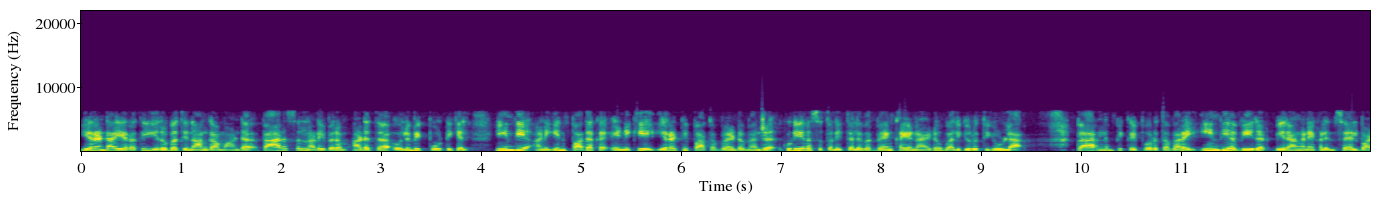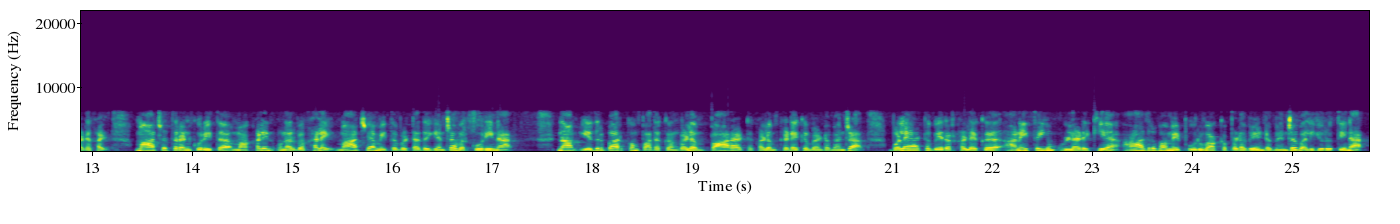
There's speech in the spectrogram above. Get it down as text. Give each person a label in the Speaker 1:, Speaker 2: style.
Speaker 1: இரண்டாயிரத்தி இருபத்தி நான்காம் ஆண்டு பாரிஸில் நடைபெறும் அடுத்த ஒலிம்பிக் போட்டியில் இந்திய அணியின் பதக்க எண்ணிக்கையை இரட்டிப்பாக்க வேண்டும் என்று குடியரசு துணைத் தலைவர் வெங்கையா நாயுடு வலியுறுத்தியுள்ளார். பாராலிம்பிக்கை பொறுத்தவரை இந்திய வீரர் வீராங்கனைகளின் செயல்பாடுகள் மாற்றுத்திறன் குறித்த மக்களின் உணர்வுகளை மாற்றியமைத்துவிட்டது என்று அவர் கூறினார். நாம் எதிர்பார்க்கும் பதக்கங்களும் பாராட்டுகளும் கிடைக்க வேண்டுமென்றால் விளையாட்டு வீரர்களுக்கு அனைத்தையும் உள்ளடக்கிய ஆதரவு அமைப்பு உருவாக்கப்பட வேண்டும் என்று வலியுறுத்தினார்.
